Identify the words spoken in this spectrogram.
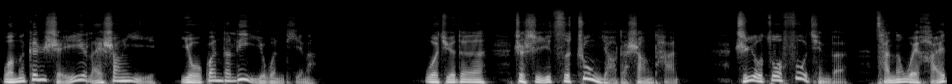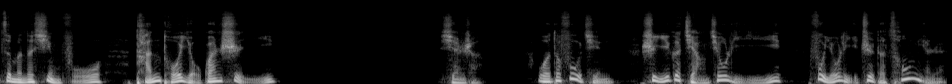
我们跟谁来商议有关的利益问题呢？我觉得这是一次重要的商谈。只有做父亲的才能为孩子们的幸福谈妥有关事宜。”先生，我的父亲是一个讲究礼仪、富有理智的聪明人。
